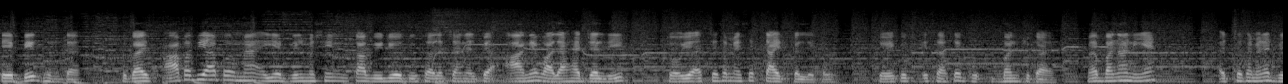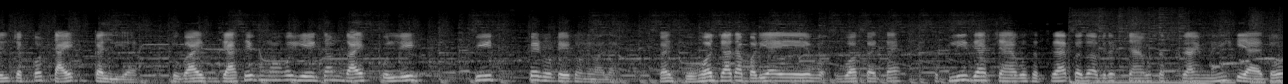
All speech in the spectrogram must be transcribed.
टेप भी घूमता है। तो गाइज़ आप अभी आप, मैं ये ड्रिल मशीन का वीडियो दूसरे वाले चैनल पे आने वाला है जल्दी। तो ये अच्छे से मैं इसे टाइट कर लेता हूँ। तो ये कुछ इस हिसाब से बन चुका है। मैं बना नहीं है। अच्छे से मैंने ड्रिल चक को टाइट कर लिया तो गाइस जैसे ही घुमाऊँगा, ये एकदम गाइस फुल्ली स्पीड पे रोटेट होने वाला है। गाइस बहुत ज़्यादा बढ़िया ये वर्क करता है। तो प्लीज़ यार चैनल को सब्सक्राइब कर दो। अभी तक चैनल को सब्सक्राइब नहीं किया है तो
